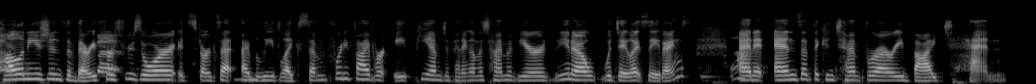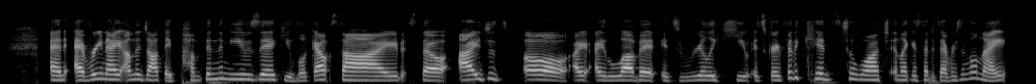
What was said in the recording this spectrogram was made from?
Polynesian's the very But- first resort. It starts at, I Mhm. believe, like 7:45 or 8 p.m., depending on the time of year, you know, with daylight savings. And it ends at the contemporary by 10. And every night on the dot, they pump in the music. You look outside. So I just, oh, I, I love it. It's really cute. It's great for the kids to watch. And like I said, it's every single night.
